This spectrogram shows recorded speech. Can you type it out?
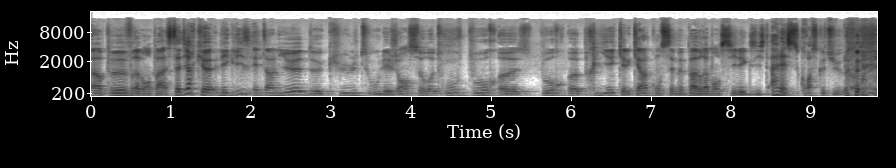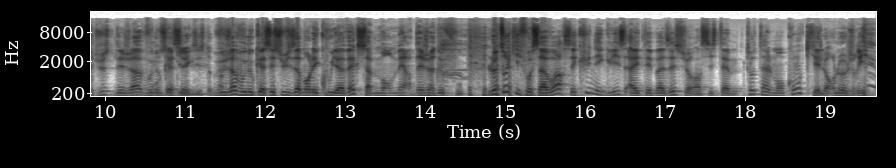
un peu vraiment pas. C'est-à-dire que l'église est un lieu de culte où les gens se retrouvent pour, euh, pour euh, prier quelqu'un qu'on sait même pas vraiment s'il existe. Allez, crois ce que tu veux. Juste déjà, vous On nous cassez, existe déjà, vous nous cassez suffisamment les couilles avec, ça m'emmerde déjà de fou. Le truc qu'il faut savoir, c'est qu'une église a été basée sur un système totalement con qui est l'horlogerie.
